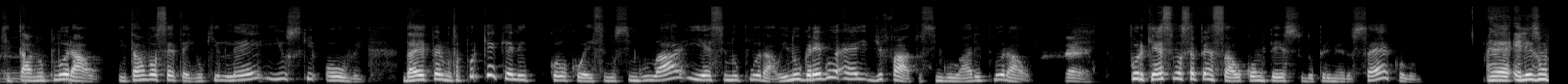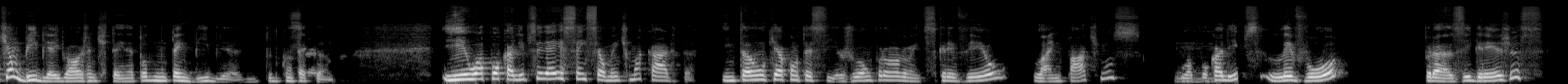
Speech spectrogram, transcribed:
que está no ah. plural. Então você tem o que lê e os que ouvem. Daí pergunta por que, que ele colocou esse no singular e esse no plural? E no grego é de fato singular e plural. Certo. Porque se você pensar o contexto do primeiro século, é, eles não tinham Bíblia igual a gente tem, né? Todo mundo tem Bíblia, tudo quanto é certo. é canto. E o Apocalipse ele é essencialmente uma carta. Então o que acontecia? João provavelmente escreveu lá em Patmos uhum. o Apocalipse, levou para as igrejas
